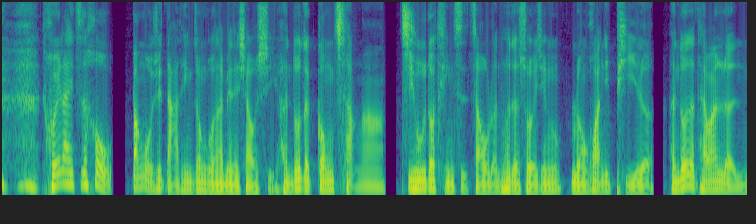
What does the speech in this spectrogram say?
回来之后。帮我去打听中国那边的消息，很多的工厂啊，几乎都停止招人，或者说已经轮换一批了。很多的台湾人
